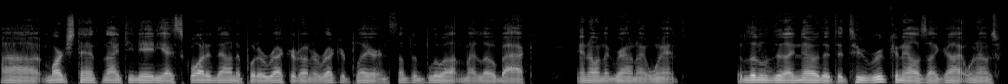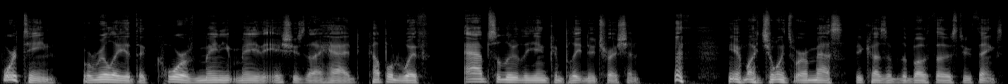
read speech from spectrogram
Uh, March 10th, 1980, I squatted down to put a record on a record player, and something blew out in my low back, and on the ground I went. But little did I know that the two root canals I got when I was 14 were really at the core of many, many of the issues that I had, coupled with absolutely incomplete nutrition. you know, my joints were a mess because of the both of those two things.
